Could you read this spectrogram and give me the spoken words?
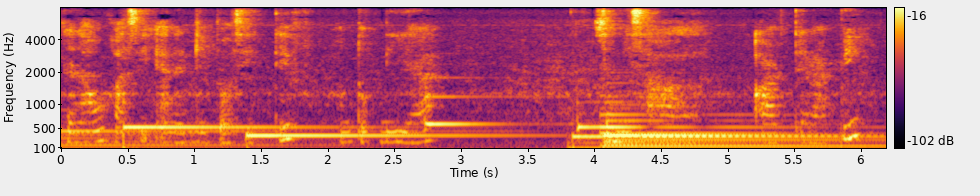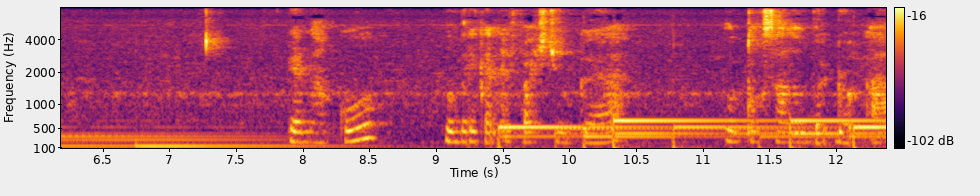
dan aku kasih energi positif untuk dia semisal dan aku memberikan advice juga untuk selalu berdoa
